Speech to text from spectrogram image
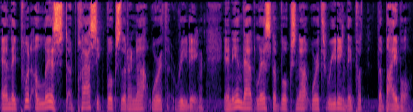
and they put a list of classic books that are not worth reading. And in that list of books not worth reading, they put the Bible.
